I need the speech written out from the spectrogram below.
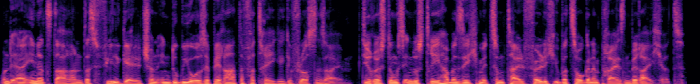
und erinnert daran, dass viel Geld schon in dubiose Beraterverträge geflossen sei. Die Rüstungsindustrie habe sich mit zum Teil völlig überzogenen Preisen bereichert.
